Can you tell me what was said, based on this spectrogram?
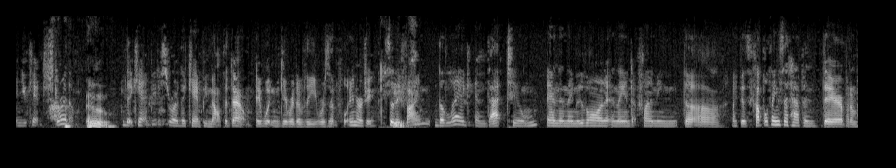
and you can't destroy them. Ooh. They can't be destroyed. They can't be melted down. It wouldn't get rid of the resentful energy. So they find the leg in that tomb, and then they move on, and they end up finding the uh, like. There's a couple things that happen there, but I'm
